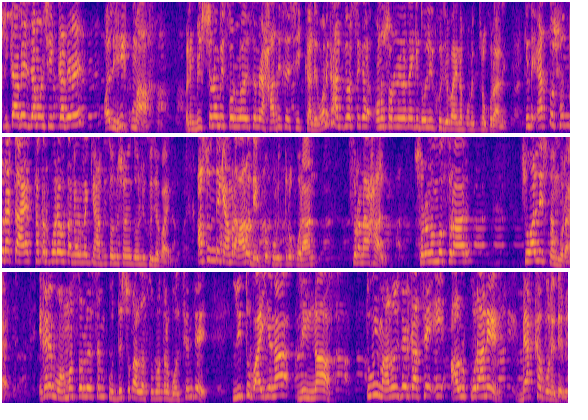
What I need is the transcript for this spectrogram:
কিতাবের যেমন শিক্ষা দেবে অল হিকমা মানে বিশ্বনবী সাল্লাহ ইসলামের হাদিসের শিক্ষা দেবে। অনেক হাদিস শিক্ষা অনুসরণের নাকি দলিল খুঁজে পায় না পবিত্র কোরআনে। কিন্তু এত সুন্দর একটা আয়াত থাকার পরেও তারা নাকি হাদিস অনুসরণের দলিল খুঁজে পায় না। আসুন দেখে আমরা আরও দেখব পবিত্র কোরআন সুরান আহাল ষোলো নম্বর সুরার চুয়াল্লিশ নম্বর আয়াত। এখানে মোহাম্মদ সাল্লাহ ইসলামকে উদ্দেশ্য করে আল্লাহ সুমতলা বলছেন যে লিতু বাইয়েনা লিন্নাস, তুমি মানুষদের কাছে এই আল কোরআনের ব্যাখ্যা করে দেবে।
